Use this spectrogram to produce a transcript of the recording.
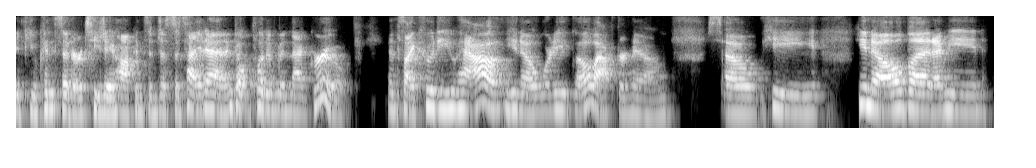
if you consider TJ Hockenson just a tight end and don't put him in that group. It's like, who do you have? You know, where do you go after him? So he, you know, but I mean,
